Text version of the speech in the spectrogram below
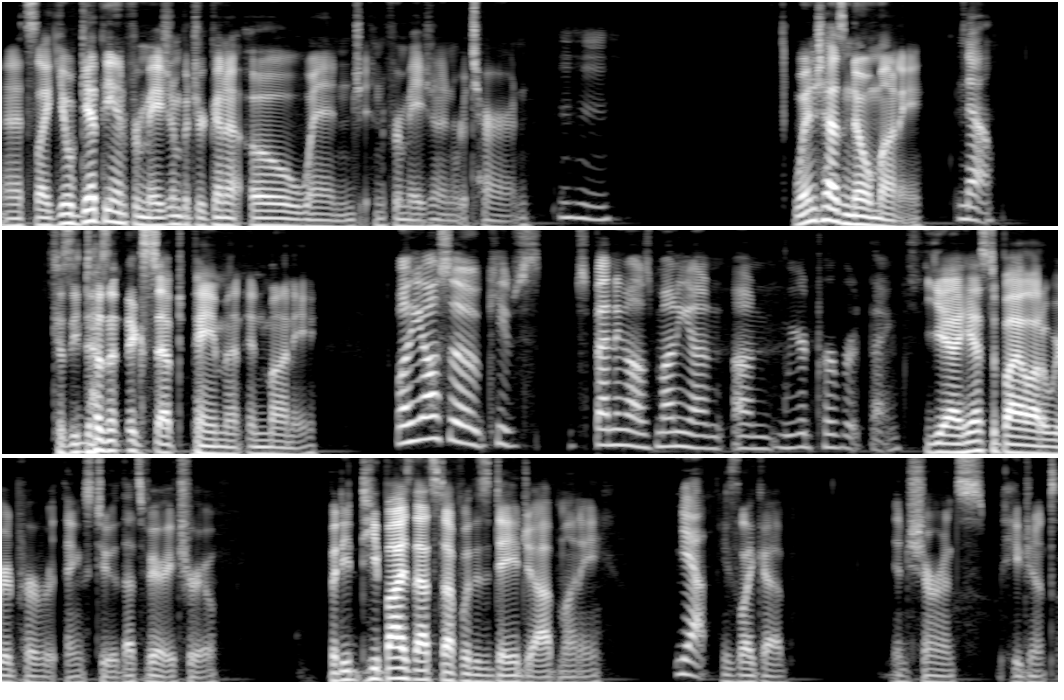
And it's like you'll get the information, but you're gonna owe Wenge information in return. Mm-hmm. Wenge has no money No. because he doesn't accept payment in money. Well, he also keeps spending all his money on on weird pervert things. Yeah, he has to buy a lot of weird pervert things too. That's very true. But he he buys that stuff with his day job money. Yeah. He's like a insurance agent,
